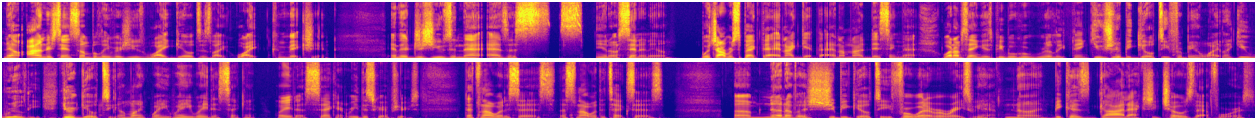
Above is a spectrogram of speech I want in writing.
Now, I understand some believers use white guilt as like white conviction and they're just using that as a you know synonym which I respect that and I get that and I'm not dissing that. What I'm saying is people who really think you should be guilty for being white, like you really, you're guilty. I'm like, wait, wait, wait a second, wait a second, read the scriptures. That's not what it says. That's not what the text says. Um, none of us should be guilty for whatever race we have. None, because God actually chose that for us,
